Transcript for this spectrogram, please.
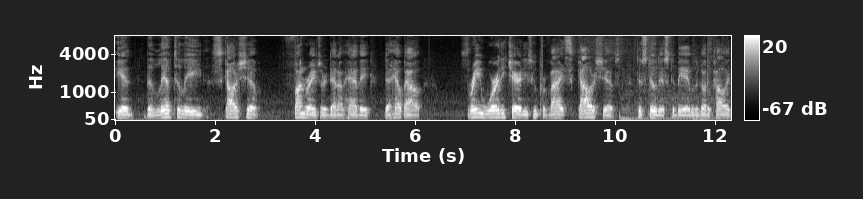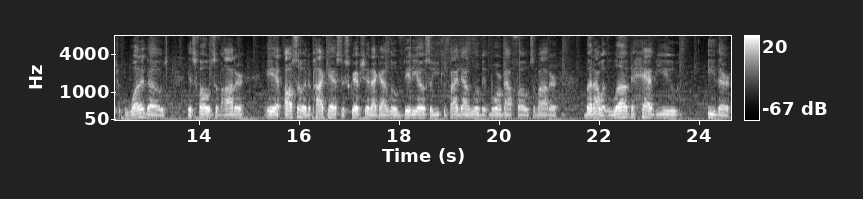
in the Live to Lead scholarship fundraiser that I'm having to help out three worthy charities who provide scholarships to students to be able to go to college. One of those is Folds of Honor. And also in the podcast description, I got a little video so you can find out a little bit more about Folds of Honor. But I would love to have you either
